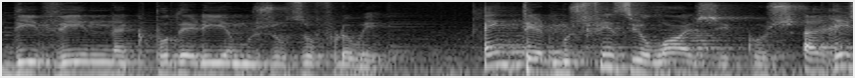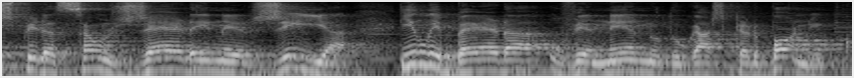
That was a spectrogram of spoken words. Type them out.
divina que poderíamos usufruir. Em termos fisiológicos, a respiração gera energia e libera o veneno do gás carbônico.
